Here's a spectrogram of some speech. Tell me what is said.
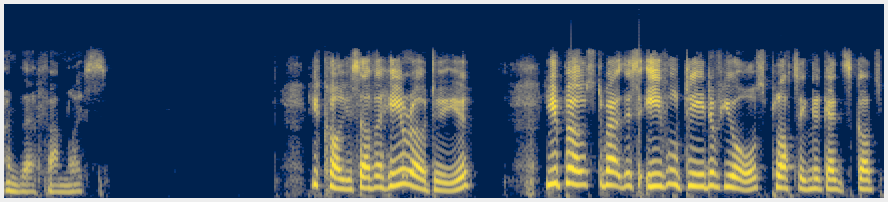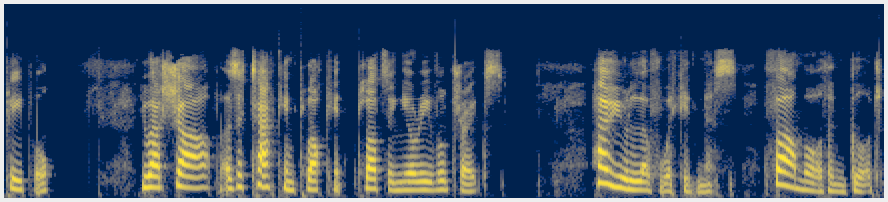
and their families. You call yourself a hero, do you? You boast about this evil deed of yours plotting against God's people. You are sharp as a tack in plotting your evil tricks. How you love wickedness far more than good,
